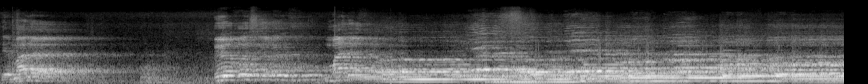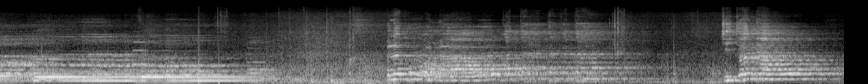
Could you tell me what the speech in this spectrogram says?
des malheurs. Heureux serez-vous, malheureux. Kitonyao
